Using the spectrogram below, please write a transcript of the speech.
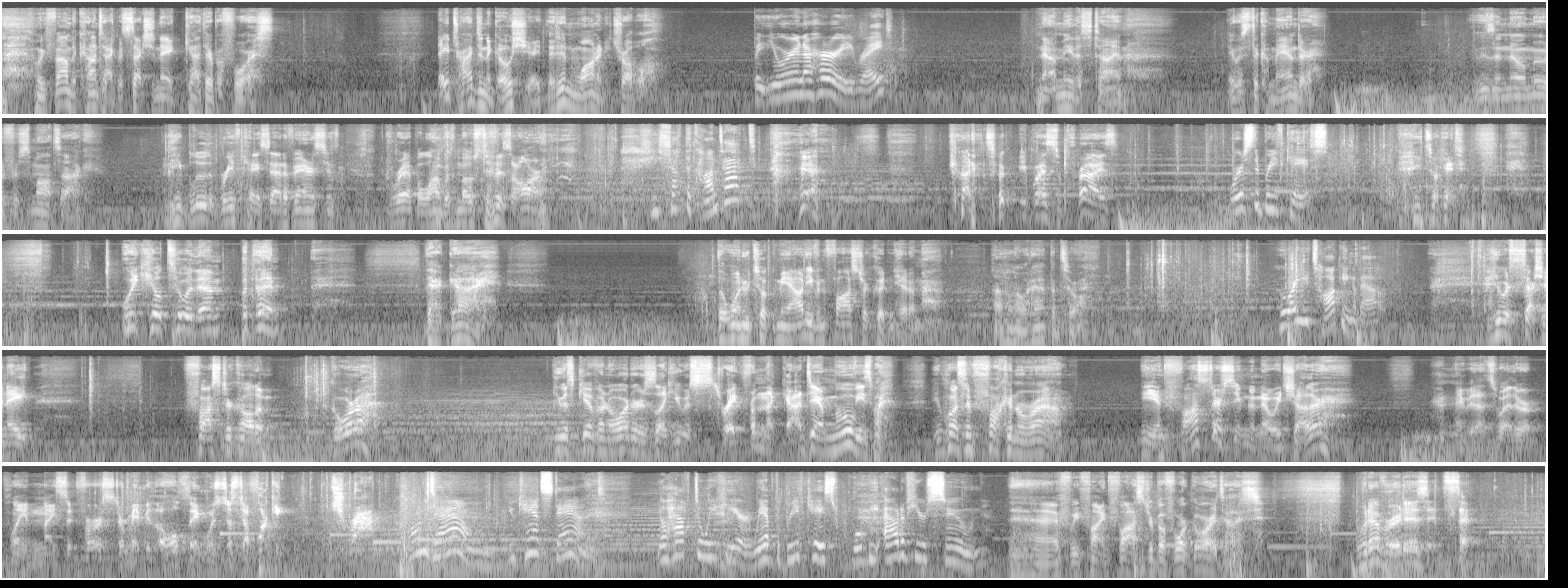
We found the contact with Section 8 got there before us. They tried to negotiate. They didn't want any trouble. But you were in a hurry, right? Not me this time. It was the commander. He was in no mood for small talk. He blew the briefcase out of Anderson's grip along with most of his arm. He shut the contact? yeah. Kinda took me by surprise. Where's the briefcase? He took it. We killed two of them, but then... That guy... The one who took me out, even Foster couldn't hit him. I don't know what happened to him. Who are you talking about? He was Section 8. Foster called him Gora? He was giving orders like he was straight from the goddamn movies, but he wasn't fucking around. He and Foster seemed to know each other. Maybe that's why they were playing nice at first, or maybe the whole thing was just a fucking trap. Calm down. You can't stand. You'll have to wait here. We have the briefcase. We'll be out of here soon. Uh, if we find Foster before Gora does. Whatever it is, it's a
